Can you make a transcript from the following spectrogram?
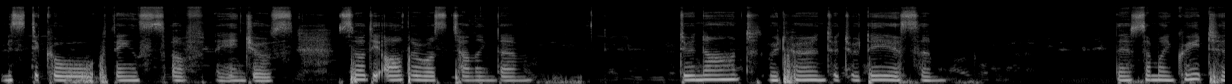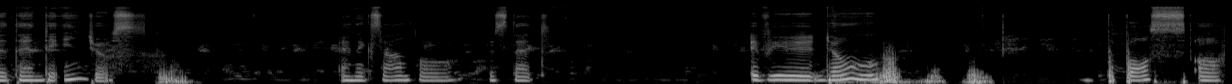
mystical things of the angels. So the author was telling them, do not return to Judaism. There's someone greater than the angels. An example is that if you know the boss of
